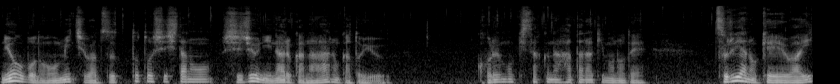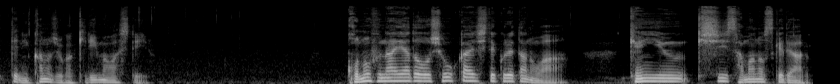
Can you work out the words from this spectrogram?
女房のお道はずっと年下の四十になるかならぬかというこれも気さくな働き者で鶴屋の経営は一手に彼女が切り回している。この船宿を紹介してくれたのは剣友岸様之助である。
